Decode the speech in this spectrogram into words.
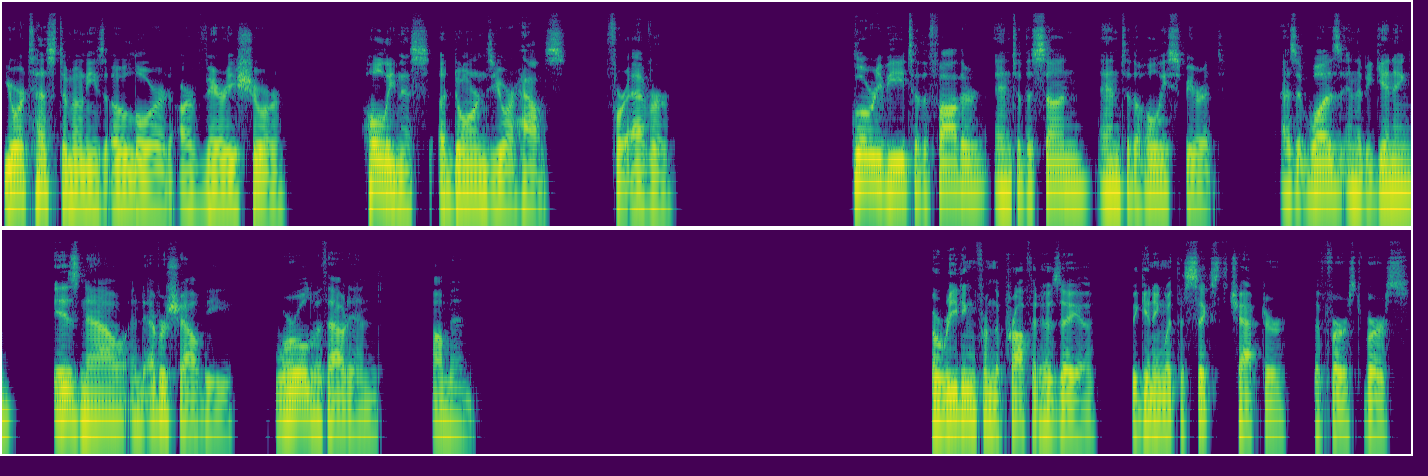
Your testimonies, O Lord, are very sure. Holiness adorns your house forever. Glory be to the Father, and to the Son, and to the Holy Spirit, as it was in the beginning, is now, and ever shall be, world without end. Amen. A reading from the prophet Hosea, beginning with the sixth chapter, the first verse.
